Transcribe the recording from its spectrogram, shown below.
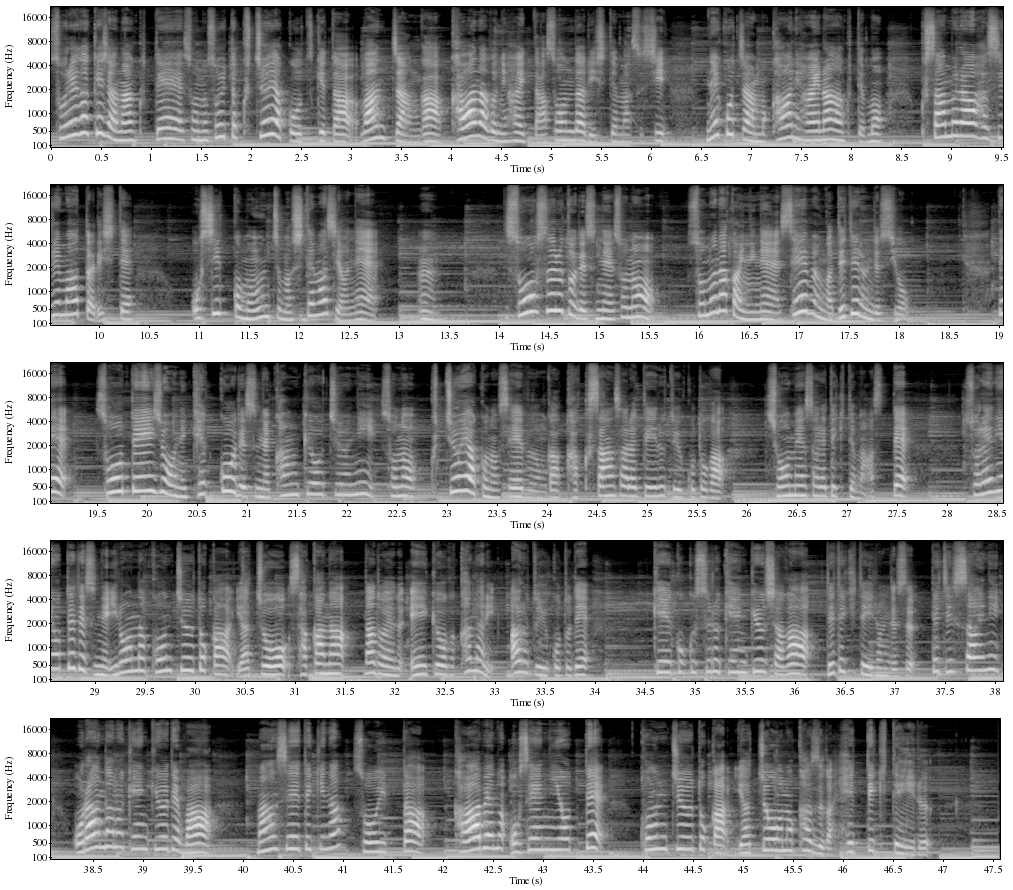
それだけじゃなくてそのそういった口薬をつけたワンちゃんが川などに入って遊んだりしてますし猫ちゃんも川に入らなくても草むらを走り回ったりしておしっこもうんちもしてますよね。うん。そうするとですねそのその中にね成分が出てるんですよ。で想定以上に結構ですね環境中にその駆虫薬の成分が拡散されているということが証明されてきてます。でそれによってですねいろんな昆虫とか野鳥魚などへの影響がかなりあるということで警告する研究者が出てきているんです。で実際にオランダの研究では慢性的なそういった川辺の汚染によって昆虫とか野鳥の数が減ってきている。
